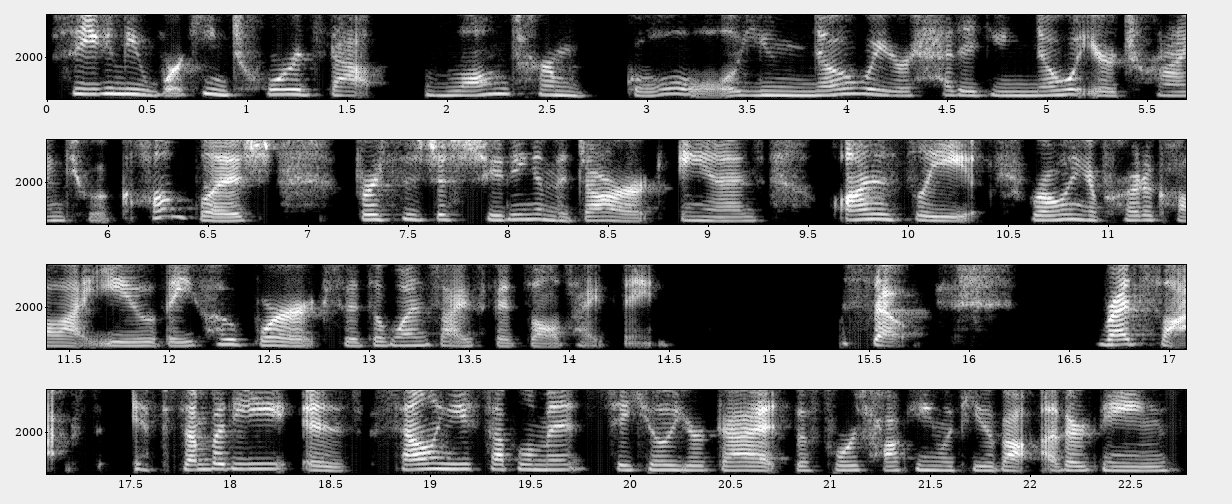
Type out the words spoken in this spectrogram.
So you can be working towards that long term goal. You know where you're headed, you know what you're trying to accomplish versus just shooting in the dark and honestly throwing a protocol at you that you hope works. It's a one size fits all type thing. So, red flags. If somebody is selling you supplements to heal your gut before talking with you about other things,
